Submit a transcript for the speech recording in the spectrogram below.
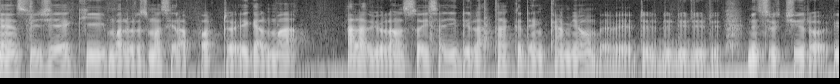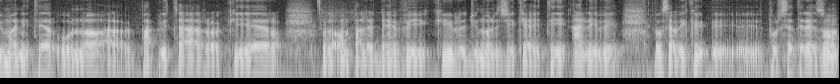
un sujet qui malheureusement se rapporte également à la violence. Il s'agit de l'attaque d'un camion d'une structure humanitaire au nord. Pas plus tard qu'hier, on parlait d'un véhicule d'une ONG qui a été enlevé. Vous savez que euh, pour cette raison,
